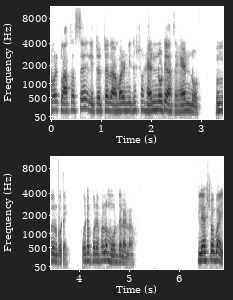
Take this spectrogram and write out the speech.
আমার ক্লাস আছে লিটারেচার আমার নিজস্ব হ্যান্ড নোটে আছে হ্যান্ড নোট সুন্দর করে। ওটা পড়ে ফেলো মোর দ্যান এনাফ ক্লিয়ার সবাই?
